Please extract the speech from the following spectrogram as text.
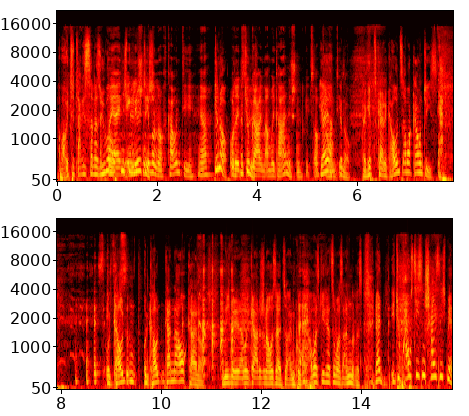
Aber heutzutage ist das überhaupt naja, im nicht mehr Englischen nötig. immer noch County, ja. Genau, Oder natürlich. sogar im Amerikanischen gibt es auch Ja, ja, County. genau. Da gibt es keine Counts, aber Counties. Und counten, und counten kann da auch keiner, wenn ich mir den amerikanischen Haushalt so angucke. Aber es geht jetzt um was anderes. Nein, du brauchst diesen Scheiß nicht mehr.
